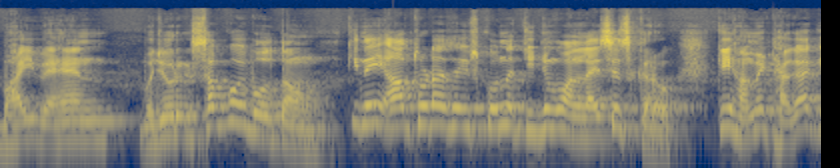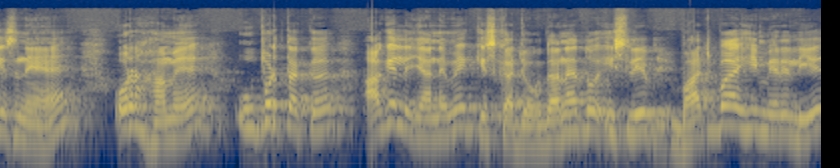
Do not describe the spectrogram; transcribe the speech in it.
भाई बहन बुज़ुर्ग सबको भी बोलता हूँ कि नहीं आप थोड़ा सा इसको ना चीज़ों को एनालिसिस करो कि हमें ठगा किसने है और हमें ऊपर तक आगे ले जाने में किसका योगदान है। तो इसलिए भाजपा ही मेरे लिए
